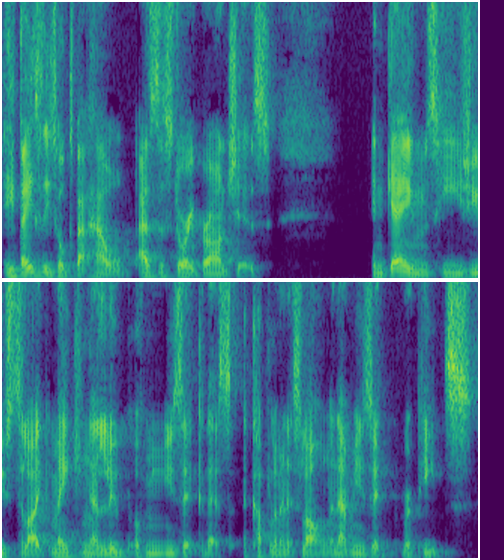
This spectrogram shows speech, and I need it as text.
he basically talks about how, as the story branches, in games, he's used to like making a loop of music that's a couple of minutes long, and that music repeats.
